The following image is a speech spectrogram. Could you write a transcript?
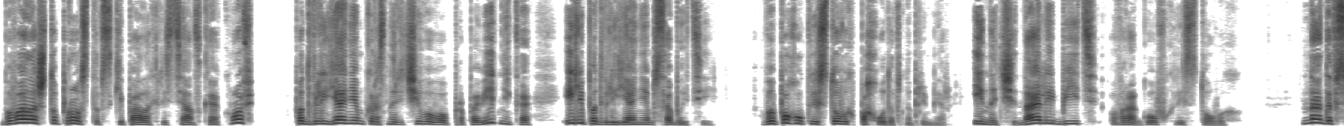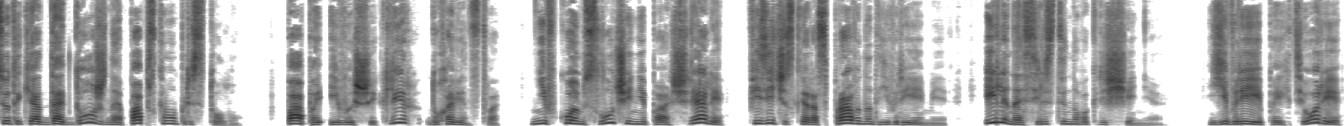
бывало, что просто вскипала христианская кровь под влиянием красноречивого проповедника или под влиянием событий. В эпоху крестовых походов, например. И начинали бить врагов Христовых. Надо все-таки отдать должное папскому престолу. Папа и высший клир, духовенство, ни в коем случае не поощряли физической расправы над евреями или насильственного крещения. Евреи, по их теории,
